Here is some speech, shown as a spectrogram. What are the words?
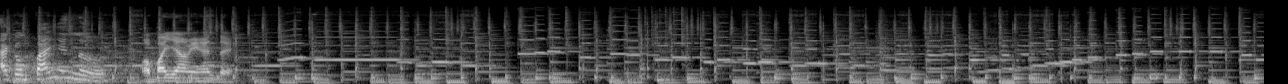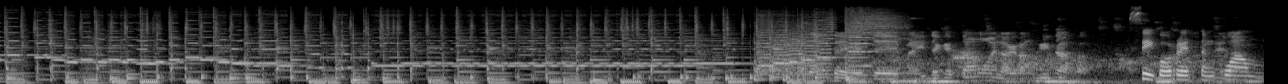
Acompáñennos. Vamos para allá, mi gente. Entonces, este, me dice que estamos en la gran guitarra. Sí, correcto, en Cuamo.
